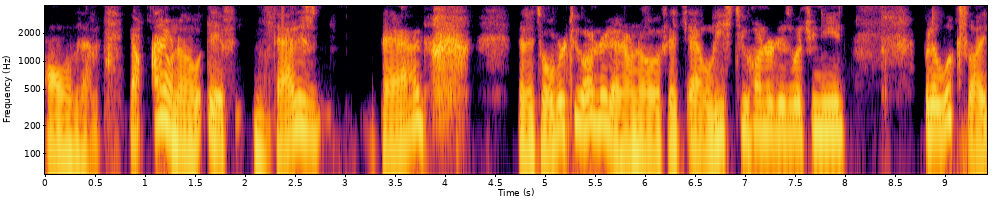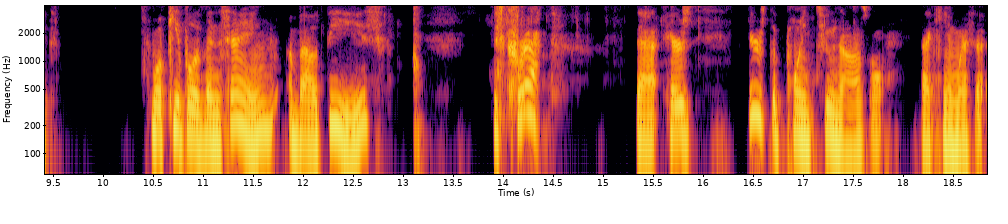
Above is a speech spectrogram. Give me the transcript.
all of them. Now, I don't know if that is bad, that it's over 200. I don't know if it's at least 200 is what you need, but it looks like what people have been saying about these is correct. That here's here's the 0.2 nozzle that came with it.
